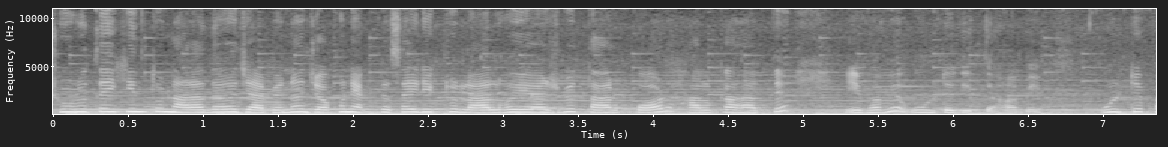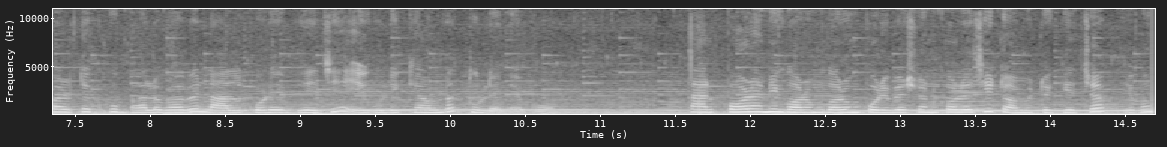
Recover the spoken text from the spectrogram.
শুরুতেই কিন্তু নাড়া দেওয়া যাবে না, যখন একটা সাইড একটু লাল হয়ে আসবে, তারপর হালকা হাতে এভাবে উল্টে দিতে হবে। উল্টে পাল্টে খুব ভালোভাবে লাল করে ভেজে এগুলিকে আমরা তুলে নেব। তারপর আমি গরম গরম পরিবেশন করেছি টমেটো কেচাপ এবং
